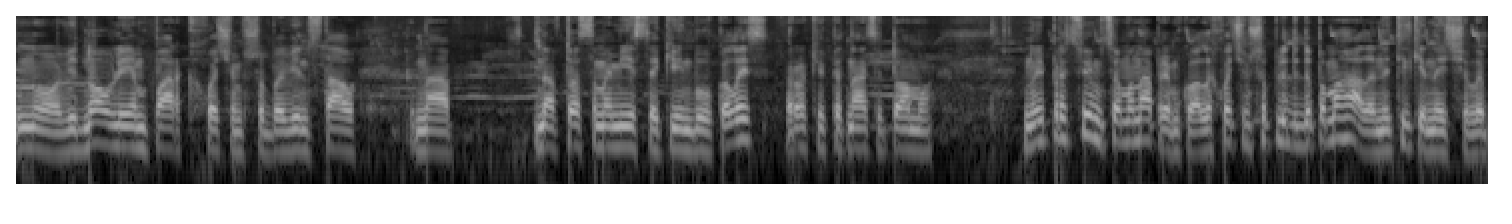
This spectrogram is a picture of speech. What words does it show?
ну, відновлюємо парк, хочемо, щоб він став на, на те саме місце, яке він був колись, років 15 тому. Ну і працюємо в цьому напрямку, але хочемо, щоб люди допомагали, не тільки нищили.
